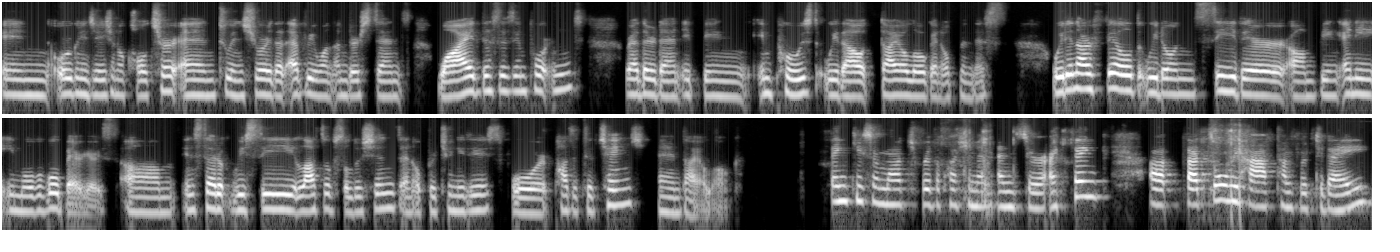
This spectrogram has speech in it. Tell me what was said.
in organizational culture and to ensure that everyone understands why this is important rather than it being imposed without dialogue and openness. Within our field, we don't see there um, being any immovable barriers. Um, instead, we see lots of solutions and opportunities for positive change and dialogue. Thank you so much for the question and answer. I think uh, that's all we have time for today.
